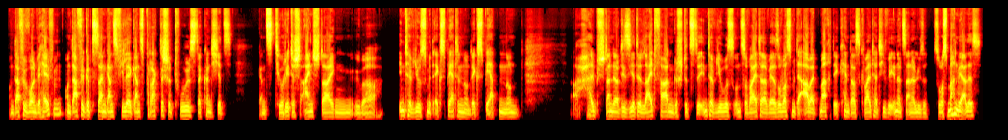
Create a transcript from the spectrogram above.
Und dafür wollen wir helfen. Und dafür gibt es dann ganz viele ganz praktische Tools. Da könnte ich jetzt ganz theoretisch einsteigen über Interviews mit Expertinnen und Experten und halb leitfadengestützte Interviews und so weiter. Wer sowas mit der Arbeit macht, ihr kennt das, qualitative Inhaltsanalyse. Sowas machen wir alles.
